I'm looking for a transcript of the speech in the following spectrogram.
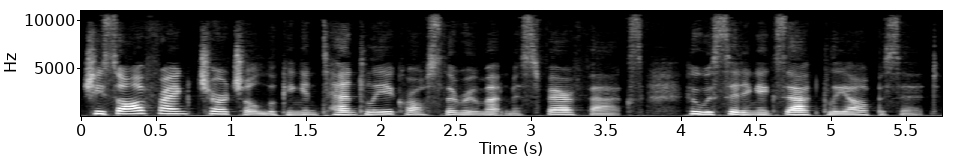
she saw Frank Churchill looking intently across the room at Miss Fairfax, who was sitting exactly opposite.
